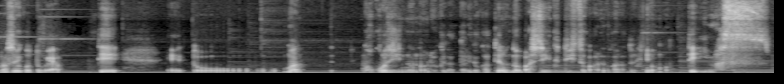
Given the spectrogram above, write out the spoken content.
まあ、そういうことをやって、えっ、ー、と、まあ、個々人の能力だったりとかっていうのを伸ばしていくっていう必要があるのかなというふうに思っています。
